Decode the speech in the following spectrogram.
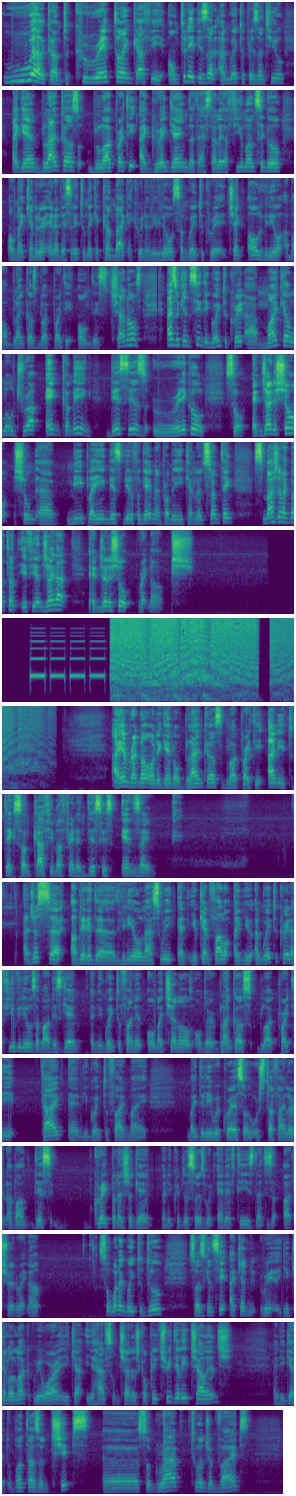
Welcome to Crypto and Coffee. On today's episode, I'm going to present you again Blankos Block Party, a great game that I started a few months ago on my computer and I decided to make a comeback. I created a video, so I'm going to create check all the video about Blankos Block Party on these channels. As you can see, they're going to create a Michael Low drop incoming. This is really cool. So enjoy the show. Show uh, me playing this beautiful game and probably you can learn something. Smash the like button if you enjoy that. Enjoy the show right now. Psh. I am right now on the game of Blankos Block Party. I need to take some coffee, my friend, and this is insane. I just uh, updated the video last week, and you can follow. And you, I'm going to create a few videos about this game, and you're going to find it on my channels under Blankos Block Party tag, and you're going to find my my daily requests or, or stuff I learned about this great potential game and the crypto service with NFTs. That is a hot trend right now. So what I'm going to do, so as you can see, I can you can unlock reward. You can you have some challenge complete three daily challenge, and you get 1,000 chips. Uh, so grab 200 vibes.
